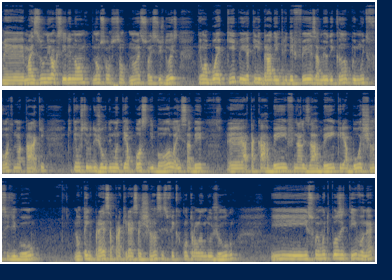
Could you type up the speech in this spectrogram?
É, mas o New York City não não são, são, não é só esses dois. Tem uma boa equipe equilibrada entre defesa meio de campo e muito forte no ataque que tem um estilo de jogo de manter a posse de bola e saber é, atacar bem finalizar bem criar boas chances de gol não tem pressa para criar essas chances, fica controlando o jogo. E isso foi muito positivo, né?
